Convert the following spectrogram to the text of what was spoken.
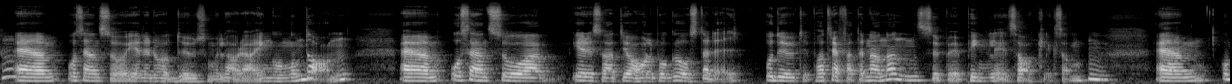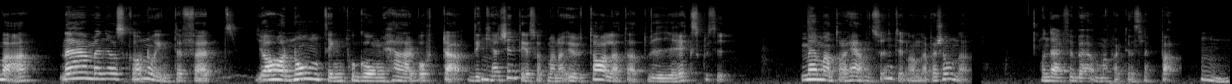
Mm. Ehm, och sen så är det då du som vill höra en gång om dagen. Ehm, och sen så är det så att jag håller på att ghosta dig. Och du typ har träffat en annan superpinglig sak liksom. Mm. Ehm, och bara, nej men jag ska nog inte för att jag har någonting på gång här borta. Det kanske inte är så att man har uttalat att vi är exklusiva. Men man tar hänsyn till den andra personen. Och därför behöver man faktiskt släppa. Mm.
